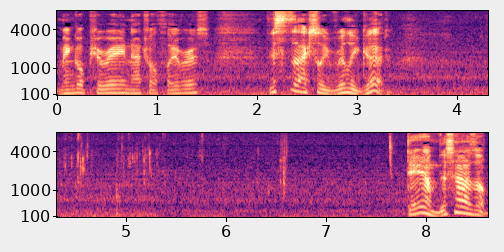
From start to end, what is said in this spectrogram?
mango puree, natural flavors. This is actually really good. Damn, this has a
